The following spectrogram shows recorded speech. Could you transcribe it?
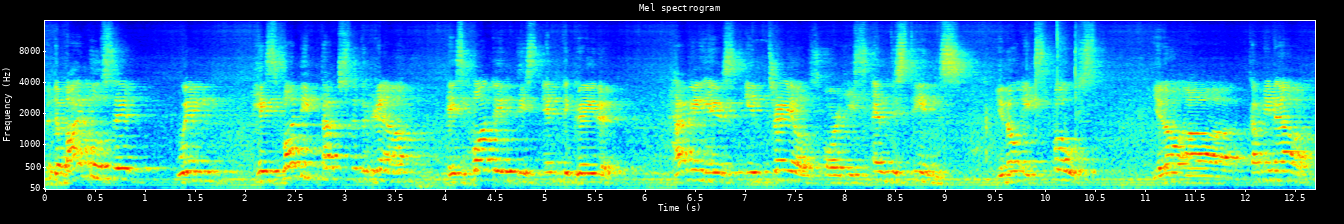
But the Bible said when his body touched the ground, his body disintegrated, having his entrails or his intestines, you know, exposed, you know, uh, coming out.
